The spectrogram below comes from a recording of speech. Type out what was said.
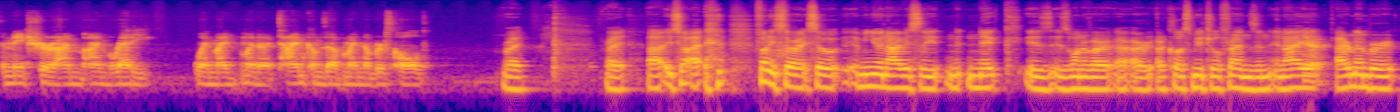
to make sure I'm I'm ready when my when a time comes up, my number's called. Right. Right. Uh, so, I, funny story. So, I mean, you and I, obviously, Nick is, is one of our, our, our close mutual friends, and, and I yeah. I remember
